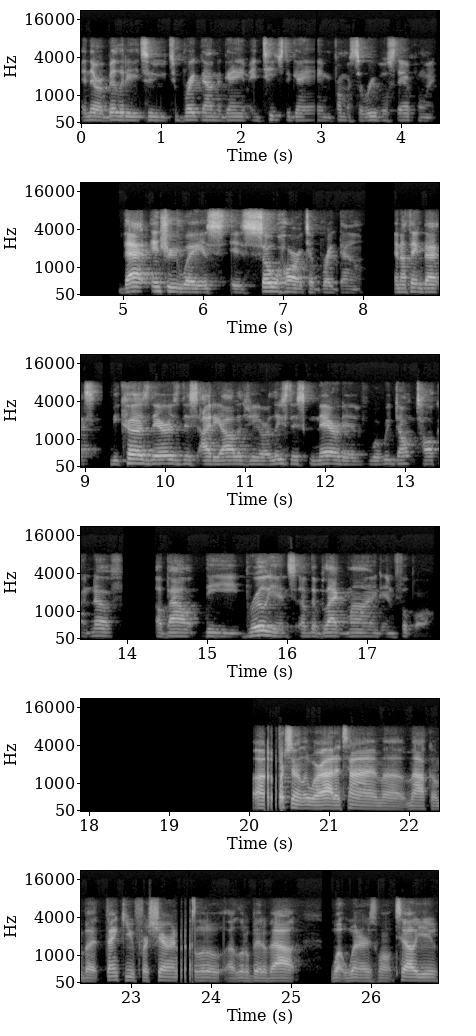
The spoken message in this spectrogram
and their ability to to break down the game and teach the game from a cerebral standpoint. That entryway is is so hard to break down. And i think that's because there is this ideology or at least this narrative where we don't talk enough about the brilliance of the black mind in football unfortunately we're out of time uh, malcolm but thank you for sharing a little a little bit about what winners won't tell you.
